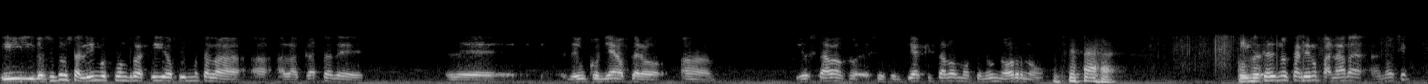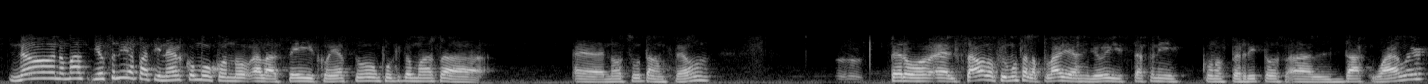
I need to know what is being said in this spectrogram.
Y nosotros salimos un ratillo, fuimos a la, a, a la casa de, de, de un cuñado, pero ah, yo estaba, se sentía que estábamos en un horno. ¿Y Pues, ustedes no salieron para nada anoche? no, nomás, yo salí a patinar como cuando a las seis, cuando ya estuvo un poquito más, a eh, no estuvo tan feo. Pero el sábado fuimos a la playa, yo y Stephanie con los perritos al Dock Wilder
